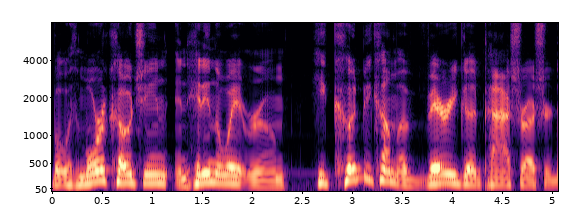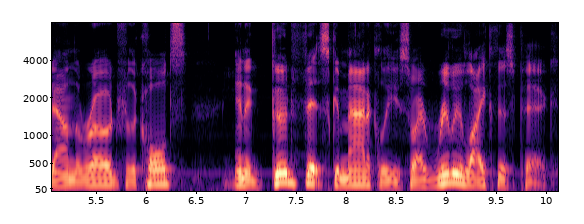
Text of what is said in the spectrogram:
but with more coaching and hitting the weight room, he could become a very good pass rusher down the road for the Colts and a good fit schematically, so I really like this pick.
